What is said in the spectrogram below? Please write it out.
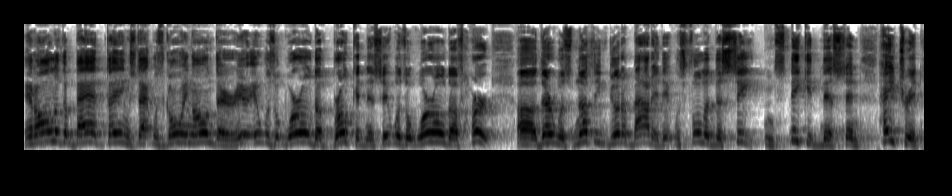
and all of the bad things that was going on there. It, it was a world of brokenness. It was a world of hurt. Uh, there was nothing good about it. It was full of deceit and sneakiness and hatred.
